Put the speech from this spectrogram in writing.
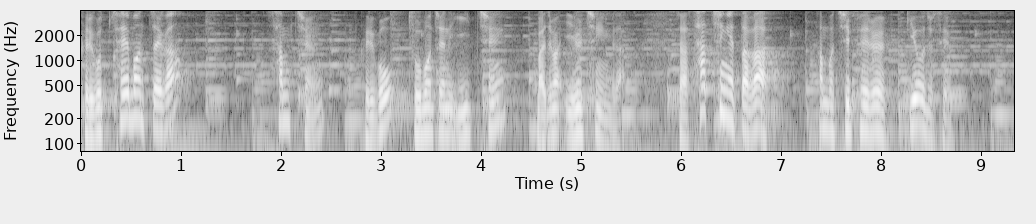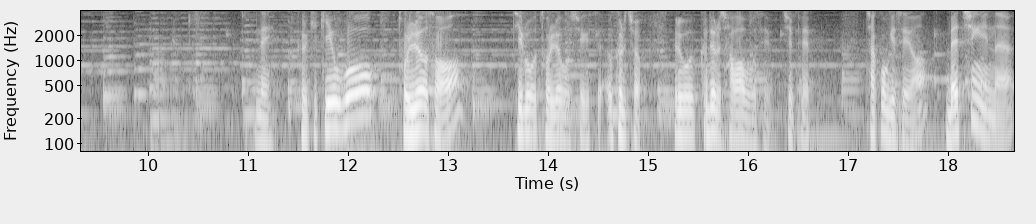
그리고 세 번째가 3층, 그리고 두 번째는 2층, 마지막 1층입니다. 자, 4층에다가 한번 지폐를 끼워주세요. 네, 그렇게 끼우고 돌려서 뒤로 돌려보시겠어요? 어, 그렇죠. 그리고 그대로 잡아보세요. 지폐 잡고 계세요. 몇 층에 있나요?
